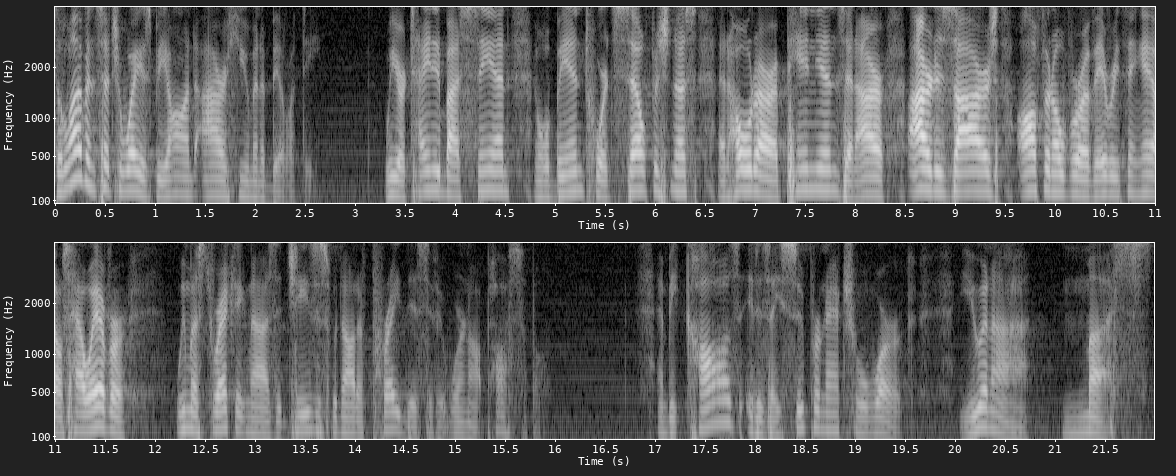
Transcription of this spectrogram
To love in such a way is beyond our human ability. We are tainted by sin and will bend towards selfishness and hold our opinions and our, our desires often over of everything else. However, we must recognize that Jesus would not have prayed this if it were not possible. And because it is a supernatural work, you and I must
